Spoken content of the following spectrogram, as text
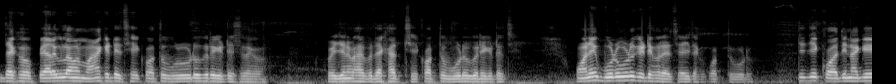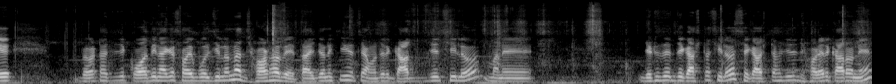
দেখো, পেয়ারাগুলো আমার মা কেটেছে, কত বড় বড় করে কেটেছে, দেখো। ওই জন্য ভাইপো দেখাচ্ছে, কত বড় করে কেটেছে। অনেক বড় বড় কেটে ফেলেছে, এই দেখো কত বড়। যে কদিন আগে, ব্যাপারটা হচ্ছে যে, কদিন আগে সবাই বলছিল না, ঝড় হবে, তাই জন্য কী হচ্ছে আমাদের গাছ যে ছিল মানে জেঠুদের যে গাছটা ছিল, সে গাছটা হচ্ছে ঝড়ের কারণে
